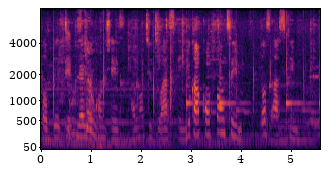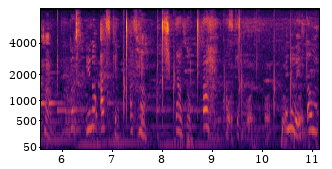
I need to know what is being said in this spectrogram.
For babe to clear your conscience, I want you to ask him. You can confront him. Just ask him. Just you know, ask him. Ask him. That's all. Oh, Ask him. God, God, God, Anyways, God. um,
